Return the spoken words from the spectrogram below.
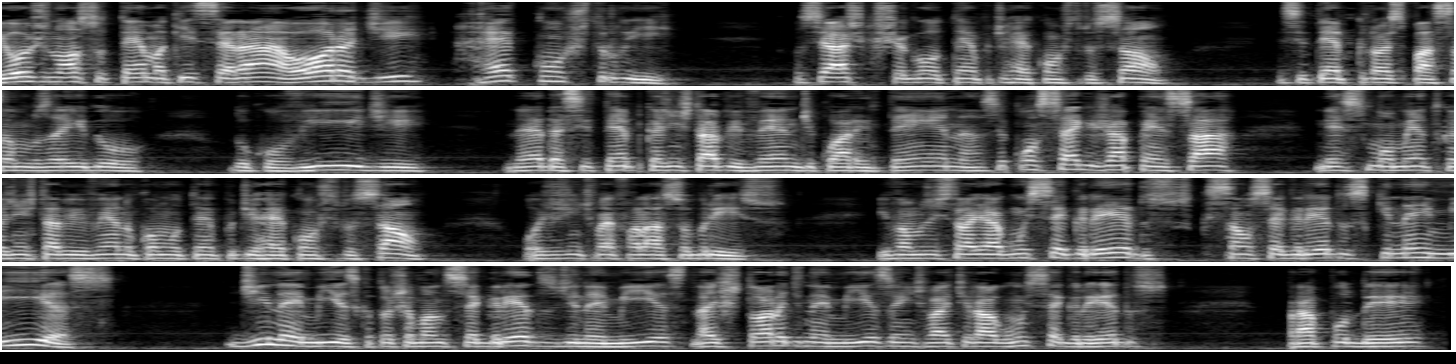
E hoje o nosso tema aqui será a hora de reconstruir. Você acha que chegou o tempo de reconstrução? Esse tempo que nós passamos aí do, do Covid, né, desse tempo que a gente está vivendo de quarentena. Você consegue já pensar nesse momento que a gente está vivendo como tempo de reconstrução? Hoje a gente vai falar sobre isso. E vamos extrair alguns segredos, que são segredos que Neemias, de Neemias, que eu estou chamando de segredos de Neemias, da história de Neemias, a gente vai tirar alguns segredos para poder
